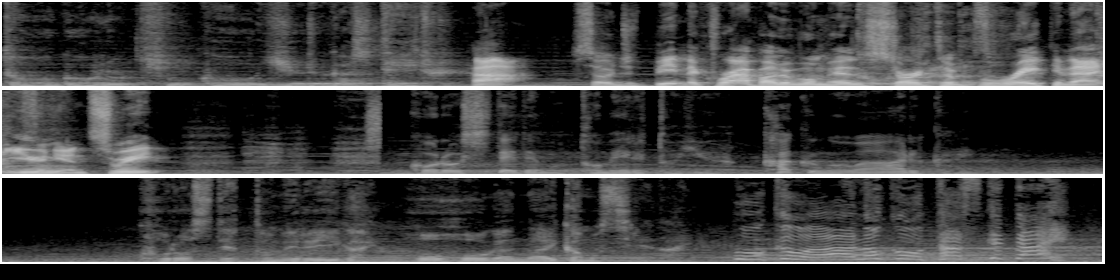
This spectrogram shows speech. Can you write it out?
統合の均衡を揺るがしている Ha. So just beating the crap out of him has started to break that union. Sweet. 殺してでも止めるという覚悟はあるかい殺して止める以外方法がないかもしれない僕はあの子を助けたい自分の意志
